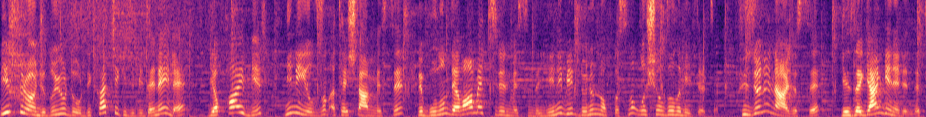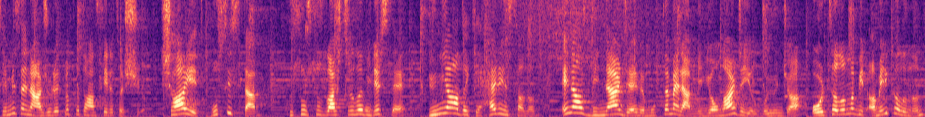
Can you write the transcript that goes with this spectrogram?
bir süre önce duyurduğu dikkat çekici bir deneyle yapay bir mini yıldızın ateşlenmesi ve bunun devam ettirilmesinde yeni bir dönüm noktasına ulaşıldığını bildirdi. Füzyon enerjisi gezegen genelinde temiz enerji üretme potansiyeli taşıyor. Şayet bu sistem kusursuzlaştırılabilirse dünyadaki her insanın en az binlerce ve muhtemelen milyonlarca yıl boyunca ortalama bir Amerikalının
